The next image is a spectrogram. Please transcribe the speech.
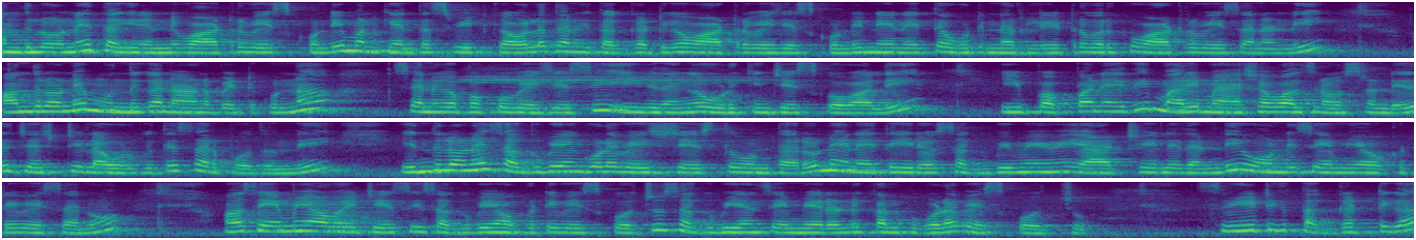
అందులోనే తగినన్ని వాటర్ వేసుకోండి. మనకి ఎంత స్వీట్ కావాలో దానికి తగ్గట్టుగా వాటర్ వేసేసుకోండి. నేనైతే ఒకటిన్నర లీటర్ వరకు వాటర్ వేసానండి. అందులోనే ముందుగా నానబెట్టుకున్న శనగపప్పు వేసేసి ఈ విధంగా ఉడికించేసుకోవాలి. ఈ పప్పు అనేది మరి మ్యాష్ అవ్వాల్సిన అవసరం లేదు. జస్ట్ ఇలా ఉడికితే సరిపోతుంది. ఇందులోనే సగ్గుబియ్యం కూడా వేసి చేస్తూ ఉంటారు. నేనైతే ఈరోజు సగ్గుబియ్యం యాడ్ చేయలేదండి. ఓన్లీ సేమియా ఒకటే వేశాను. సేమియా అవాయిడ్ చేసి సగ్గుబియ్యం ఒకటి వేసుకోవచ్చు. సగ్గుబియ్యం సేమియా రెండు కలుపు కూడా వేసుకోవచ్చు. స్వీట్కి తగ్గట్టుగా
